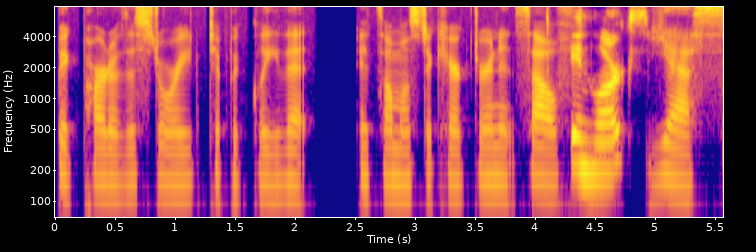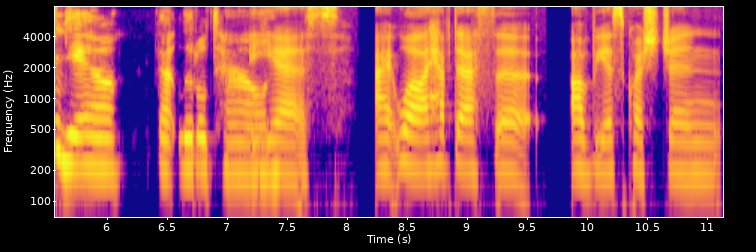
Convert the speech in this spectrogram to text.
big part of the story, typically, that it's almost a character in itself. in larks yes. yeah that little town Yes. I well, I have to ask the obvious question,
